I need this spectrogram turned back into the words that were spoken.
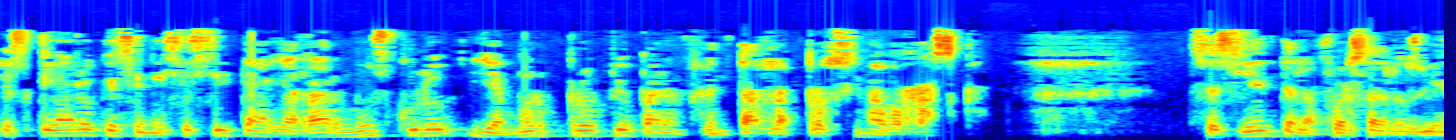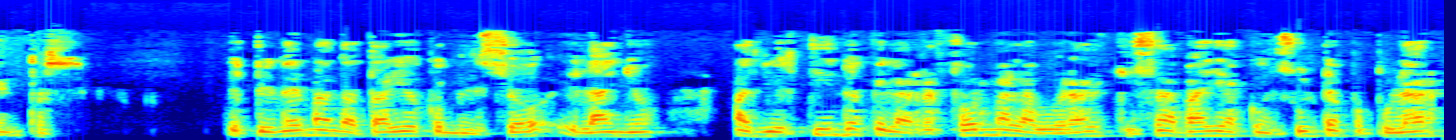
Es claro que se necesita agarrar músculo y amor propio para enfrentar la próxima borrasca. Se siente la fuerza de los vientos. El primer mandatario comenzó el año advirtiendo que la reforma laboral quizá vaya a consulta popular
